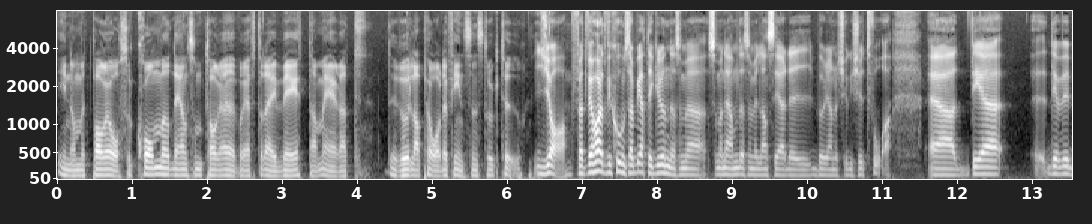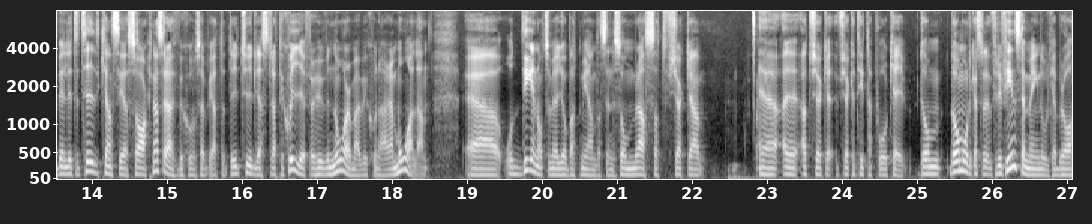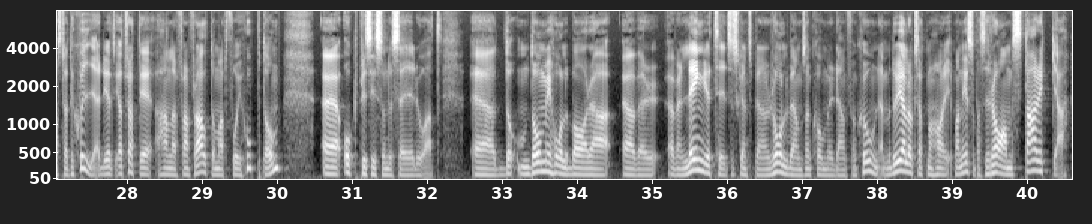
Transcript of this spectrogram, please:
inom ett par år så kommer den som tar över efter dig veta mer att det rullar på, det finns en struktur. Ja, för att vi har ett visionsarbete i grunden som jag, som jag nämnde som vi lanserade i början av 2022. Eh, det, det vi med lite tid kan se saknas i det här visionsarbetet det är tydliga strategier för hur vi når de här visionära målen. Eh, och det är något som vi har jobbat med ända sedan i somras, att försöka eh, att försöka, försöka titta på, okej, okay, de, de olika, för det finns en mängd olika bra strategier. Jag tror att det handlar framförallt om att få ihop dem och precis som du säger då att Eh, om de är hållbara över, över en längre tid så ska det inte spela någon roll vem som kommer i den funktionen. Men då gäller också att man, har, man är så pass ramstarka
